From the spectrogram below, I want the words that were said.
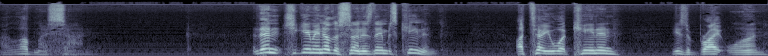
I love my son. And then she gave me another son. His name was Keenan. I'll tell you what, Keenan, he's a bright one.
